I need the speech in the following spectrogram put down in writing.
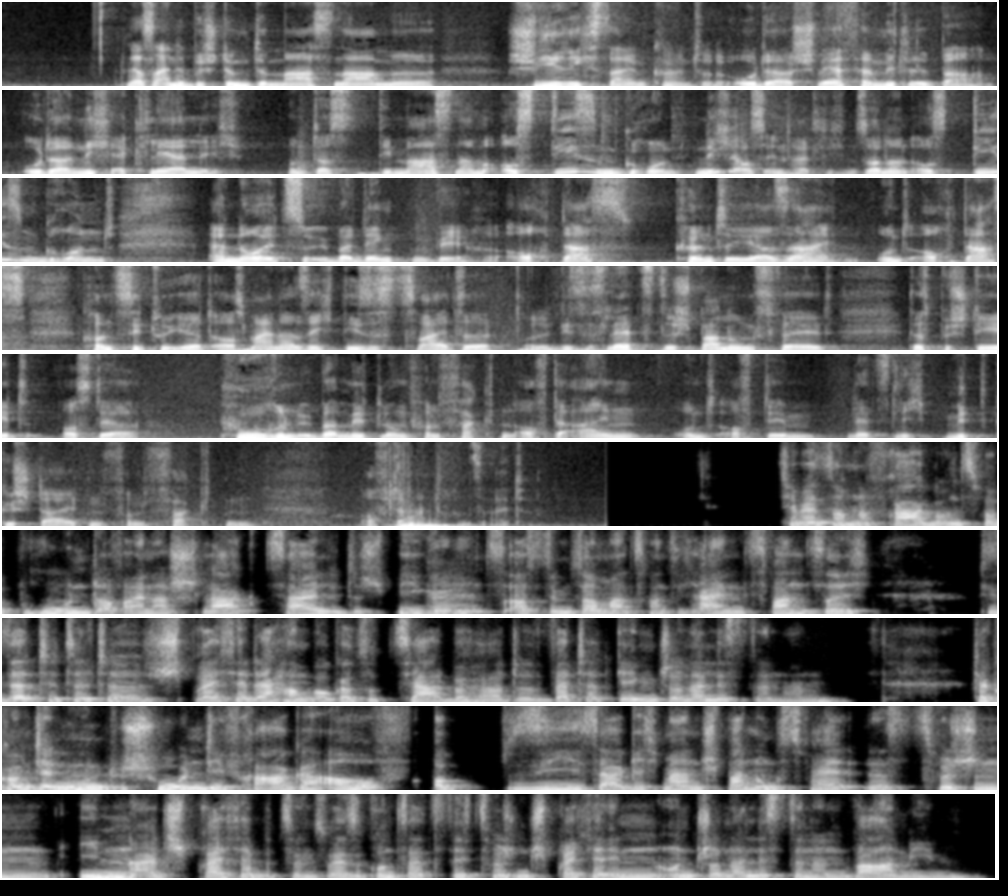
dass eine bestimmte Maßnahme schwierig sein könnte oder schwer vermittelbar oder nicht erklärlich und dass die Maßnahme aus diesem Grund, nicht aus inhaltlichen, sondern aus diesem Grund erneut zu überdenken wäre. Auch das könnte ja sein. Und auch das konstituiert aus meiner Sicht dieses zweite oder dieses letzte Spannungsfeld, das besteht aus der puren Übermittlung von Fakten auf der einen und auf dem letztlich Mitgestalten von Fakten auf der anderen Seite. Ich habe jetzt noch eine Frage und zwar beruhend auf einer Schlagzeile des Spiegels aus dem Sommer 2021. Dieser titelte Sprecher der Hamburger Sozialbehörde wettert gegen Journalistinnen. Da kommt ja nun schon die Frage auf, ob Sie, sage ich mal, ein Spannungsverhältnis zwischen Ihnen als Sprecher beziehungsweise grundsätzlich zwischen Sprecherinnen und Journalistinnen wahrnehmen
